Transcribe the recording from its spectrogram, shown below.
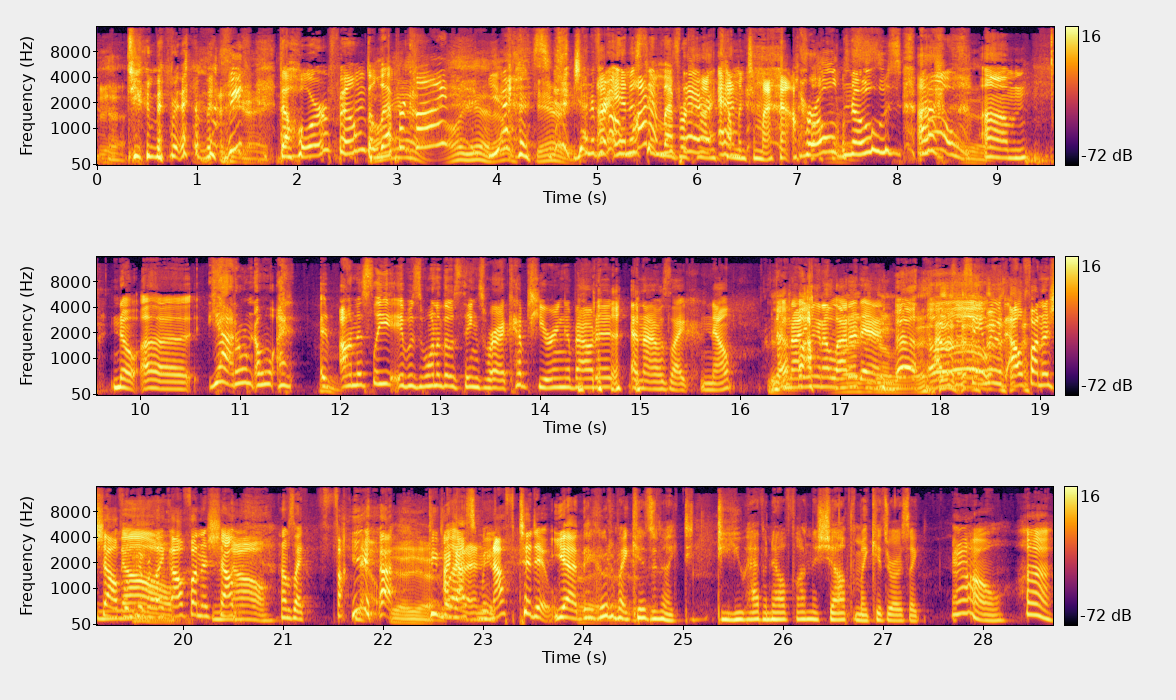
Yeah. Do you remember that movie? Right. The horror film, The Oh, Leprechaun? Yeah. Oh yeah. That Yes. was scary. Jennifer I don't want Aniston a was leprechaun there, coming to my house. Her old nose. No. Um, no. Uh, yeah, I don't know. I, I- hmm. honestly, it was one of those things where I kept hearing about it, and I was like, nope. I'm not even gonna let it in. gonna let it in. I was the same way with Elf on a Shelf. When people were like Elf on a Shelf, No. and I was like, fuck no. Yeah, yeah. People I got ask me, enough to do. Yeah, they go to my kids and they're like, "Do- "Do you have an elf on the shelf?" And my kids are always like, "No, huh?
